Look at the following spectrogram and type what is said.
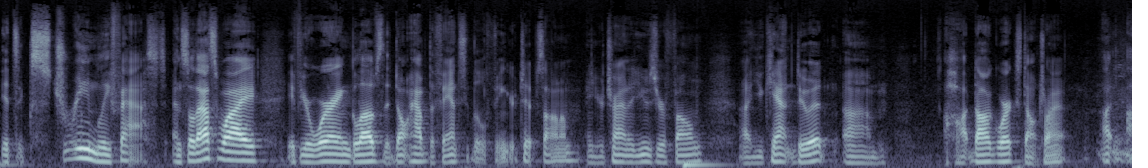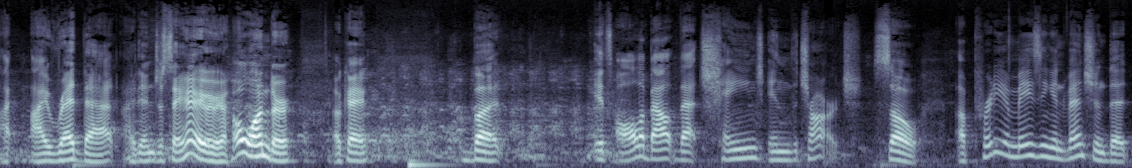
it's extremely fast. And so that's why if you're wearing gloves that don't have the fancy little fingertips on them and you're trying to use your phone, uh, you can't do it. Um, a hot dog works. Don't try it. I, I, I read that. I didn't just say, hey, oh wonder. Okay but it's all about that change in the charge. So, a pretty amazing invention that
